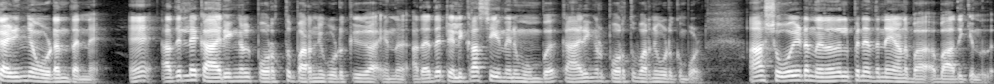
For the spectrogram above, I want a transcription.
കഴിഞ്ഞ ഉടൻ തന്നെ അതിലെ കാര്യങ്ങൾ പുറത്ത് പറഞ്ഞു കൊടുക്കുക എന്ന്. അതായത് ടെലികാസ്റ്റ് ചെയ്യുന്നതിന് മുമ്പ് കാര്യങ്ങൾ പുറത്ത് പറഞ്ഞു കൊടുക്കുമ്പോൾ ആ ഷോയുടെ നിലനിൽപ്പിനെ തന്നെയാണ് ബാധിക്കുന്നത്.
